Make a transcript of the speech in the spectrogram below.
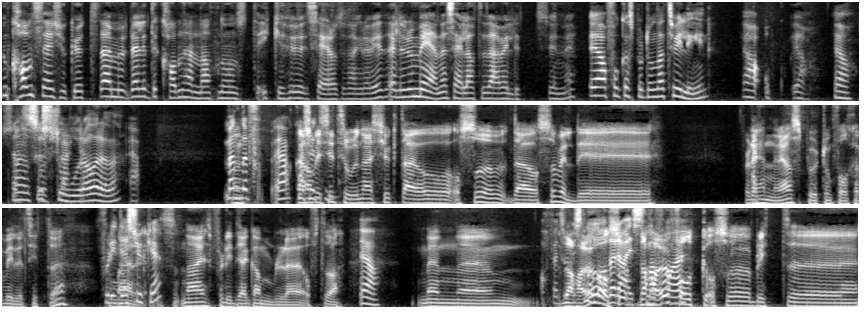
Hun kan se tjukk ut. Det, er, det, er litt, det kan hende at noen ikke ser at hun er gravid. Eller hun mener selv at det er veldig synlig. ja, folk har spurt om det er tvillinger. Ja, og, ja. Ja, så hun er ganske stor allerede. Ja. Men ja, Ja, kanskje hvis de tror hun er tjukk, det er jo også, det er også veldig For det hender jeg har spurt om folk har villet sitte. Fordi de er tjukke? Nei, fordi de er gamle ofte, da. ja. Men um, Åh, da har jo, også, da har jo folk også blitt uh,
